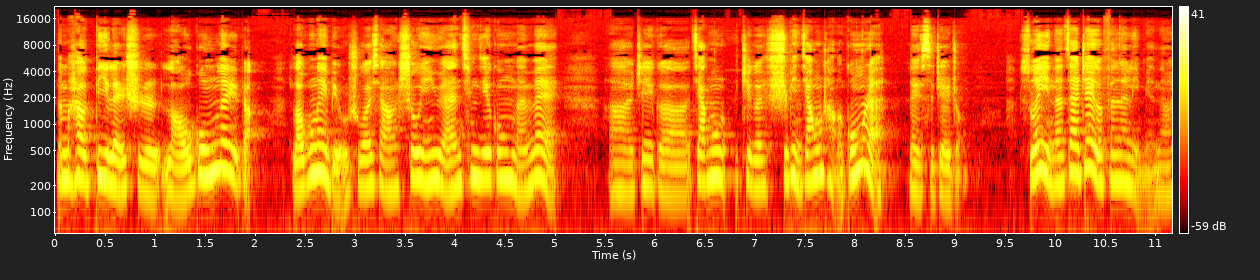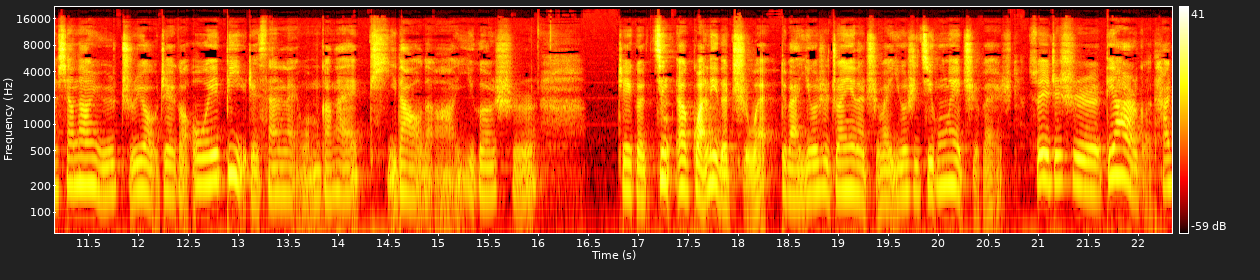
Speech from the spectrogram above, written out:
那么还有 D 类是劳工类的，劳工类比如说像收银员、清洁工、门卫啊，这个加工这个食品加工厂的工人，类似这种。所以呢，在这个分类里面呢，相当于只有这个 O A B 这三类，我们刚才提到的啊，一个是。这个经呃管理的职位，对吧？一个是专业的职位，一个是技工类职位，所以这是第二个，它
